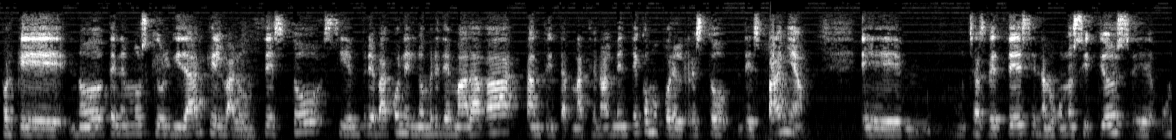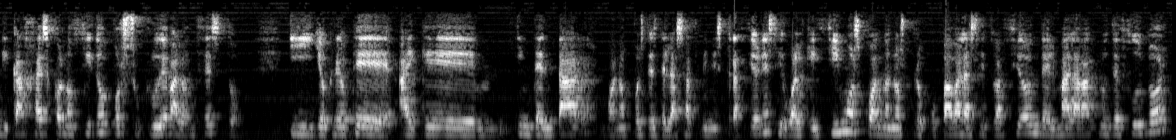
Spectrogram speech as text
porque no tenemos que olvidar que el baloncesto siempre va con el nombre de Málaga, tanto internacionalmente como por el resto de España. Eh, muchas veces en algunos sitios eh, Unicaja es conocido por su club de baloncesto y yo creo que hay que intentar, bueno, pues desde las administraciones, igual que hicimos cuando nos preocupaba la situación del Málaga Club de Fútbol,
